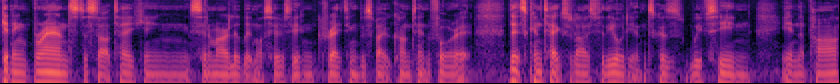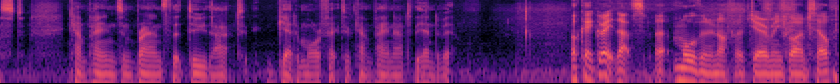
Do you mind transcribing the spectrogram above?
getting brands to start taking cinema a little bit more seriously and creating bespoke content for it that's contextualized for the audience. Because we've seen in the past campaigns and brands that do that get a more effective campaign out at the end of it. Okay, great. That's uh, more than enough of Jeremy by himself.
